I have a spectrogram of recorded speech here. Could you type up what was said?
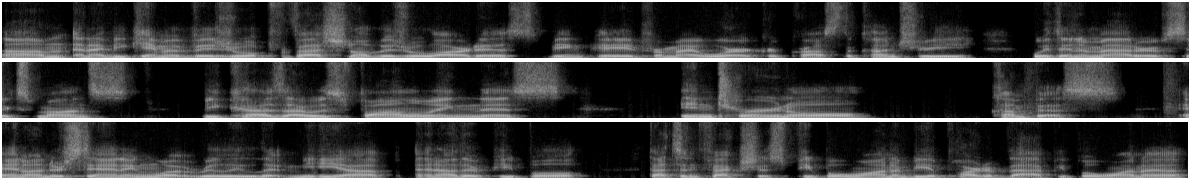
um, and i became a visual professional visual artist being paid for my work across the country within a matter of six months because i was following this internal compass and understanding what really lit me up and other people that's infectious. People want to be a part of that. People want to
